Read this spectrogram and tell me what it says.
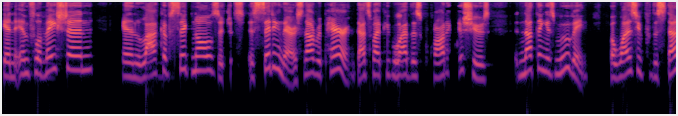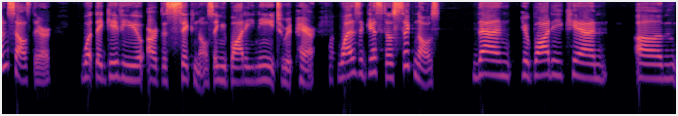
in inflammation, in lack of signals. It just is sitting there. It's not repairing. That's why people have these chronic issues. Nothing is moving. But once you put the stem cells there, what they give you are the signals that your body need to repair. Once it gets those signals, then your body can um,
